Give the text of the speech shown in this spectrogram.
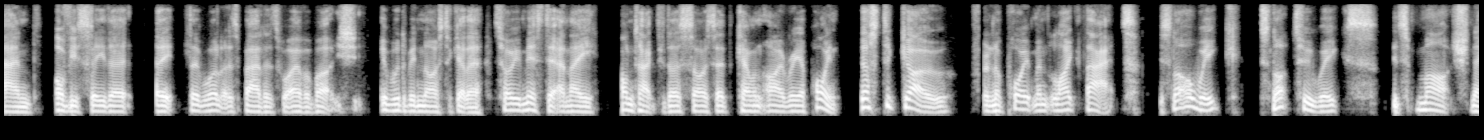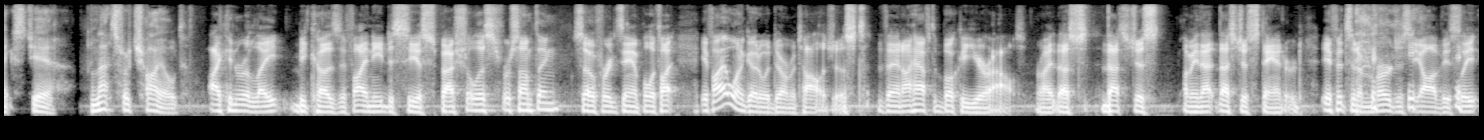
And obviously, the they, they weren't as bad as whatever, but she, it would have been nice to get there. So we missed it and they contacted us. So I said, can I reappoint? Just to go for an appointment like that, it's not a week, it's not two weeks, it's March next year. And that's for a child. I can relate because if I need to see a specialist for something, so for example, if I if I want to go to a dermatologist, then I have to book a year out, right? That's that's just I mean that that's just standard. If it's an emergency, obviously,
